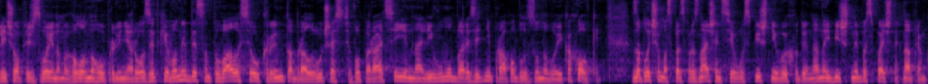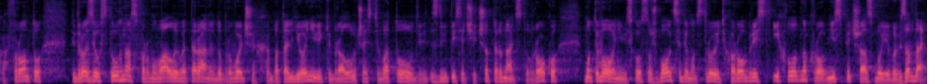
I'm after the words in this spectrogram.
Пліч-опліч з воїнами головного управління розвідки вони десантувалися у Крим та брали участь в операції на лівому березі Дніпра поблизу Нової Каховки. За плечима спецпризначенців успішні виходи на найбільш небезпечних напрямках фронту. Підрозділ Стугна сформували ветерани добровольчих батальйонів, які брали участь в АТО з 2014 року. Мотивовані військовослужбовці демонструють хоробрість і холоднокровність під час бойових завдань.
